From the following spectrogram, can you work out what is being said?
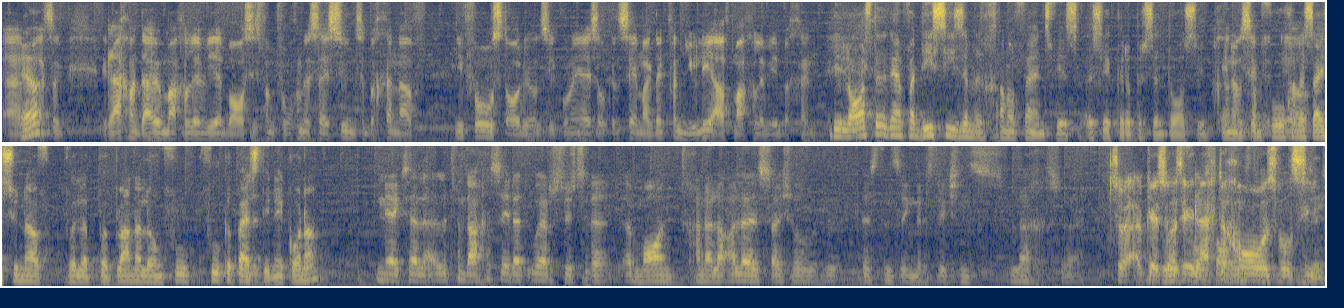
Ehm um, ja? as ek reg onthou mag hulle weer basies van volgende seisoen se begin af die vol stadions hier kon jy sou kan sê maar ek dink van Julie af mag hulle weer begin. Die laaste game van die season gaan al fans wees 'n sekere persentasie. En dan van volgende ja. seisoen af wil hulle beplan hulle om full full capacity nee konna. Nee, ek sê hulle het vandag gesê dat oor soos 'n maand gaan hulle alle social distancing restrictions lig so. So okay, so as jy regte chaos wil sien.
